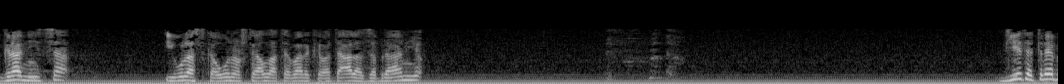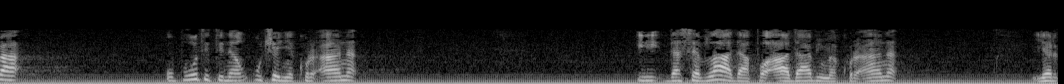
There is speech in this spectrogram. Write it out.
granica i ulaska u ono što je Allah tebareke ve taala zabranio. Dijete treba uputiti na učenje Kur'ana i da se vlada po adabima Kur'ana jer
